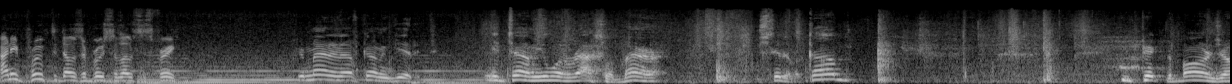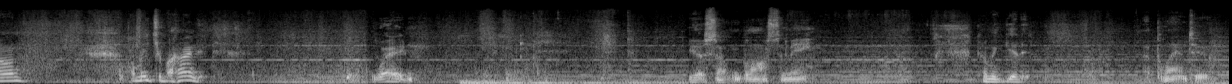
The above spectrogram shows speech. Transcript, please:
I need proof that those are brucellosis free. If you're man enough, come and get it. Anytime you want to wrestle a bear instead of a cub, you pick the barn, John. I'll meet you behind it. Wade, you have something belongs to me. Come and get it. I plan to.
